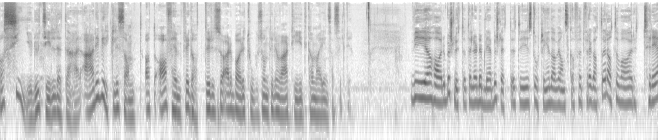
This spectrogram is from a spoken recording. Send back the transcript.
Hva sier du til dette her? Er det virkelig sant at av fem fregatter så er det bare to som til enhver tid kan være innsatsdyktige? Vi har besluttet, eller Det ble besluttet i Stortinget da vi anskaffet fregatter, at det var tre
